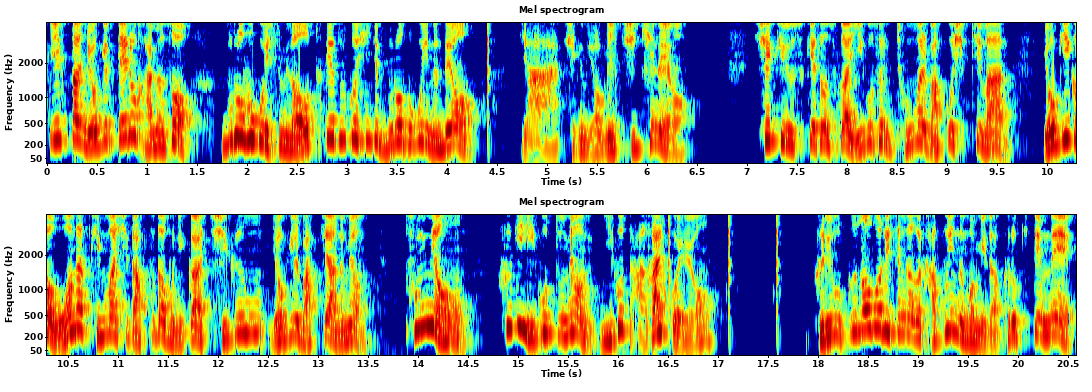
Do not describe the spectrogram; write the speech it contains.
일단 여길 때려가면서 물어보고 있습니다. 어떻게 둘 것인지 물어보고 있는데요. 야, 지금 여길 지키네요. 셰키 유스케 선수가 이곳을 정말 막고 싶지만 여기가 워낙 뒷맛이 나쁘다 보니까 지금 여길 막지 않으면 분명 흑이 이곳 두면 이곳 나갈 거예요. 그리고 끊어버릴 생각을 갖고 있는 겁니다. 그렇기 때문에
